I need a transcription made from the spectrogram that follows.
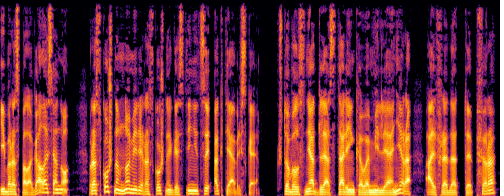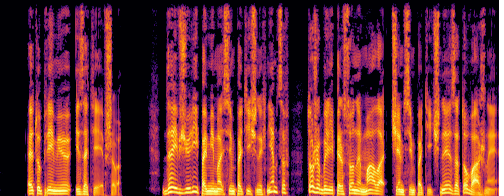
ибо располагалось оно в роскошном номере роскошной гостиницы «Октябрьская», что был снят для старенького миллионера Альфреда Тепфера, эту премию и затеявшего. Да и в жюри, помимо симпатичных немцев, тоже были персоны мало чем симпатичные, зато важные.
